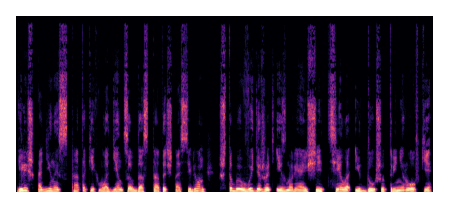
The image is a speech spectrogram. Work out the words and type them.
и лишь один из ста таких младенцев достаточно силен, чтобы выдержать изнуряющие тело и душу тренировки.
